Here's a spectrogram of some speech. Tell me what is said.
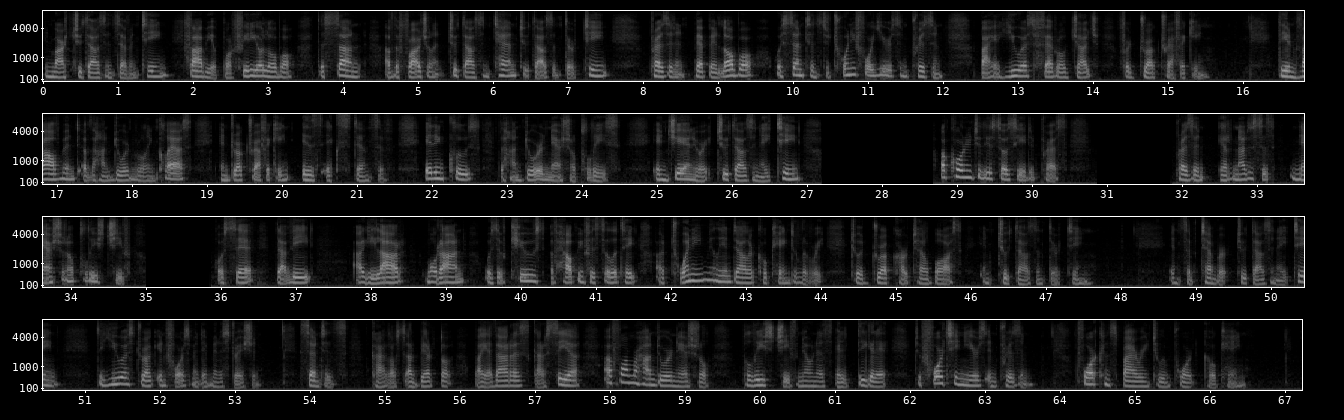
In March 2017, Fabio Porfirio Lobo, the son of the fraudulent 2010 2013 President Pepe Lobo, was sentenced to 24 years in prison by a U.S. federal judge for drug trafficking. The involvement of the Honduran ruling class in drug trafficking is extensive. It includes the Honduran National Police. In January 2018, according to the Associated Press, President Hernandez's National Police Chief, Jose David Aguilar Moran, was accused of helping facilitate a $20 million cocaine delivery to a drug cartel boss in 2013. In September 2018, the U.S. Drug Enforcement Administration sentenced Carlos Alberto Valladares Garcia, a former Honduran national police chief known as El Tigre, to 14 years in prison for conspiring to import cocaine.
